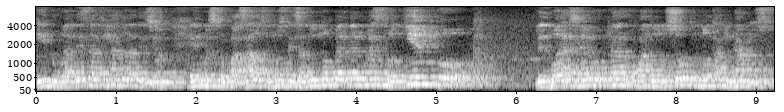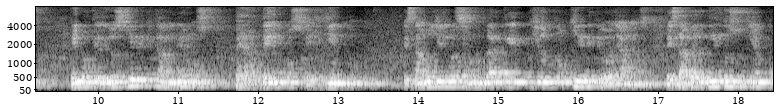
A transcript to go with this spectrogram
en lugar de estar fijando la atención en nuestro pasado, estamos pensando en no perder nuestro tiempo. Les voy a decir algo claro, cuando nosotros no caminamos en lo que Dios quiere que caminemos, perdemos el tiempo. Estamos yendo hacia un lugar que Dios no quiere que vayamos. Está perdiendo su tiempo.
